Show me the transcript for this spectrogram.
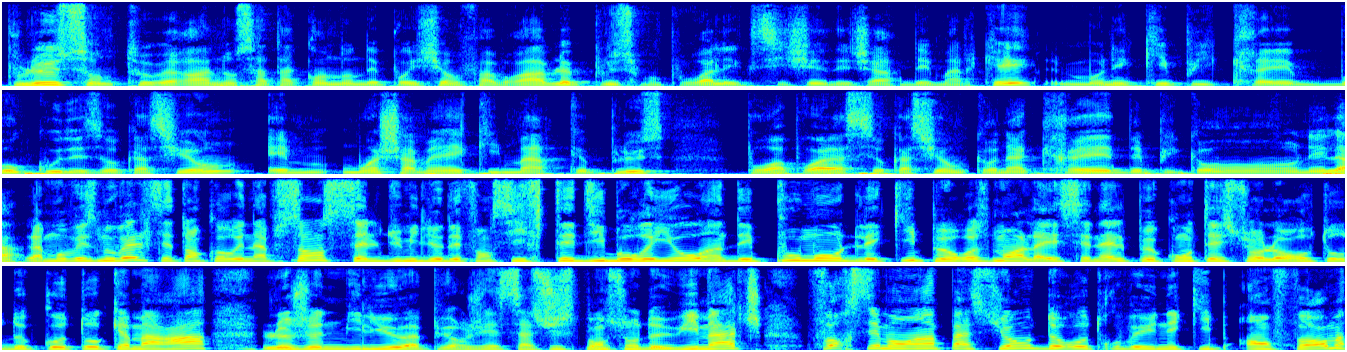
Plus on trouvera nos attaquants dans des positions favorables, plus on pourra l'exiger déjà des marquer. Mon équipe, il crée beaucoup des occasions et moi, j'aimerais qu'il marque plus pour rapport à la situation qu'on a créée depuis qu'on est là. La mauvaise nouvelle, c'est encore une absence, celle du milieu défensif Teddy Bourrillo, un des poumons de l'équipe. Heureusement, la SNL peut compter sur le retour de Koto Camara. Le jeune milieu a purgé sa suspension de 8 matchs, forcément impatient de retrouver une équipe en forme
